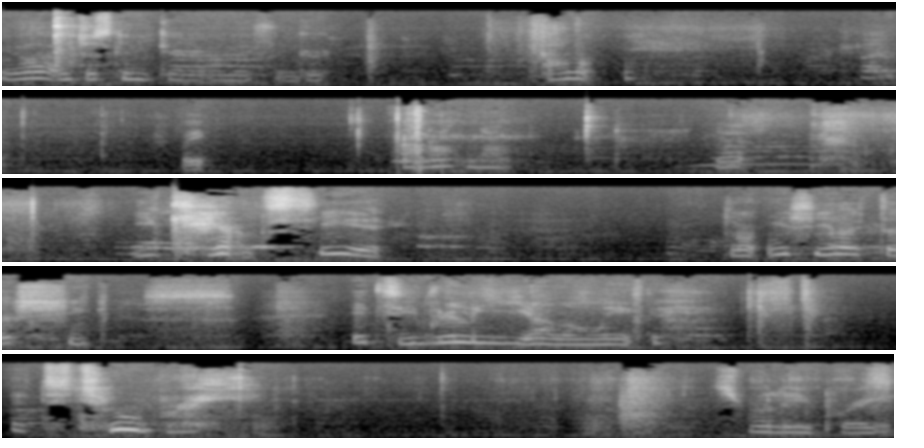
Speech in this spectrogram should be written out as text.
You know what? I'm just going to get it on my finger. I don't... Wait. I don't know. You can't see it. Don't you see like the sheetness? It's really yellow. Wait. It's too bright. It's really bright.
